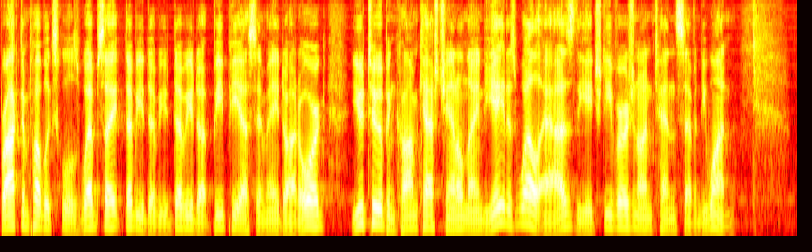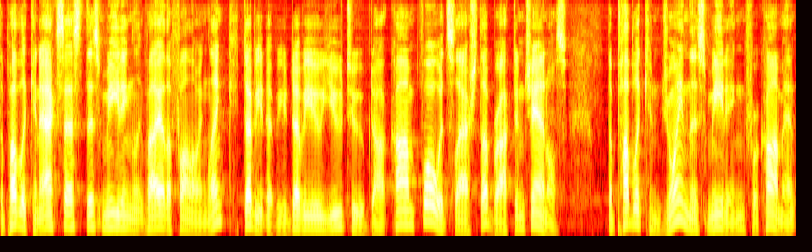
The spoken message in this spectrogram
Brockton Public Schools website, www.bpsma.org, YouTube and Comcast Channel 98, as well as the HD version on 1071. The public can access this meeting via the following link, www.youtube.com forward slash the Brockton channels. The public can join this meeting for comment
